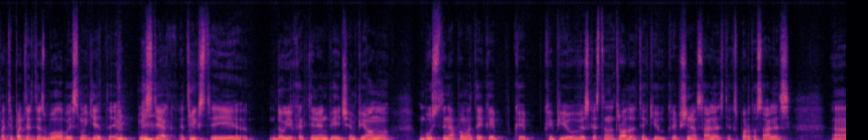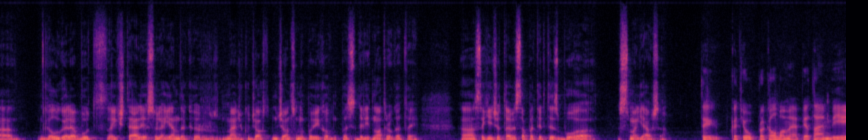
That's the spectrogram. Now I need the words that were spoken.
pati patirtis buvo labai smagi, tai vis tiek atvyksti į daugia kartinių NBA čempionų būstinę, pamatai, kaip, kaip, kaip jų viskas ten atrodo, tiek jų krepšinio salės, tiek sporto salės. Galų gale būti aikštelėje su legenda, kur Magicu Johnsonu pavyko pasidaryti nuotrauką, tai sakyčiau, ta visa patirtis buvo smagiausia. Tai, kad jau prakalbame apie tą NBA,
